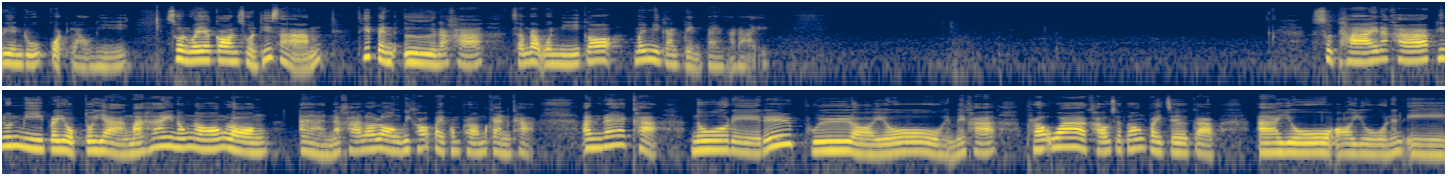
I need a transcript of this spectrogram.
เรียนรู้กฎเหล่านี้ ส่วนไวยากรณ์ส่วนที่ 3 ที่เป็นอือนะคะสำหรับวันนี้ก็ไม่มีการเปลี่ยนแปลงอะไร สุดท้ายนะคะ พี่นุ่นมีประโยคตัวอย่างมาให้น้องๆลองอ่านนะคะ แล้วลองวิเคราะห์ไปพร้อม ๆ กันค่ะ อันแรกค่ะโนเรรพุลลอยโยเห็นไหมคะ เพราะว่าเขาจะต้องไปเจอกับอาโยอโยนั่นเอง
